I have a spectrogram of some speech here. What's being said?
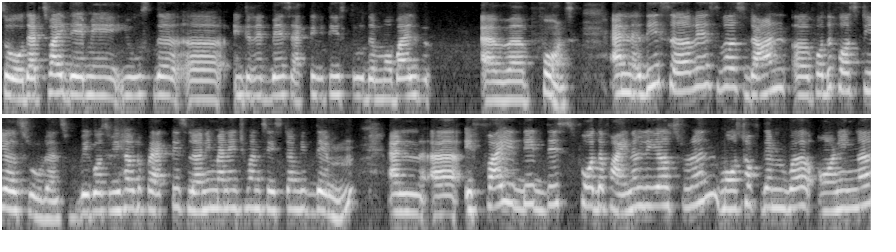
so that's why they may use the uh, internet-based activities through the mobile uh, phones. And these surveys was done uh, for the first year students because we have to practice learning management system with them. And uh, if I did this for the final year student, most of them were owning a,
